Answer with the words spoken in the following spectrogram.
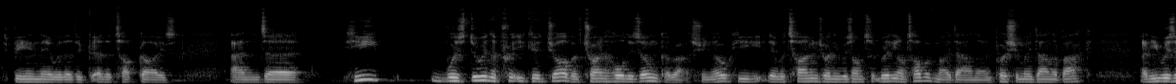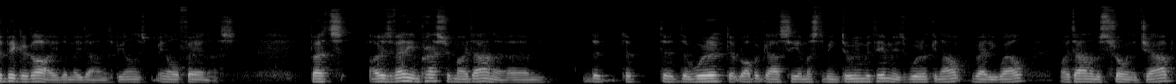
He's been in there with other other top guys, and uh, he was doing a pretty good job of trying to hold his own. Karass, you know, he there were times when he was on really on top of Maidana and pushing Maidana back and he was a bigger guy than Maidana, to be honest. In all fairness, but I was very impressed with Maidana. Um, the, the the the work that Robert Garcia must have been doing with him is working out very well. Maidana was throwing a jab.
